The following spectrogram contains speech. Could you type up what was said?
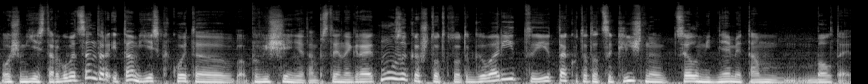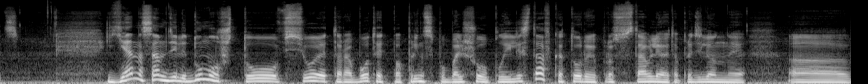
В общем, есть торговый центр, и там есть какое-то оповещение, там постоянно играет музыка, что-то кто-то говорит, и так вот это циклично целыми днями там болтается. Я на самом деле думал, что все это работает по принципу большого плейлиста, в который просто вставляют определенные э,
